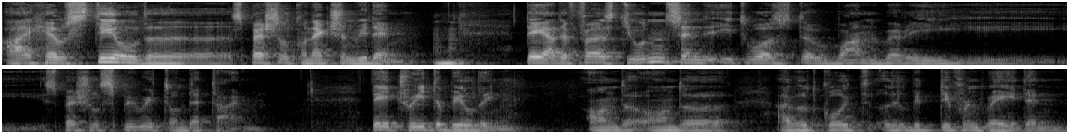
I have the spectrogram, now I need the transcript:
I have still the special connection with them. Mm-hmm. They are the first students, and it was the one very special spirit on that time. They treat the building on the on the I would call it a little bit different way than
